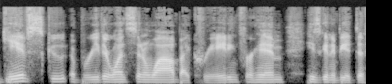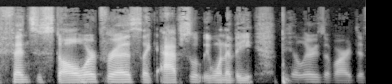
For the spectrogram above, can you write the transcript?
give Scoot a breather once in a while by creating for him. He's going to be a defensive stalwart for us, like absolutely one of the pillars of our def-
